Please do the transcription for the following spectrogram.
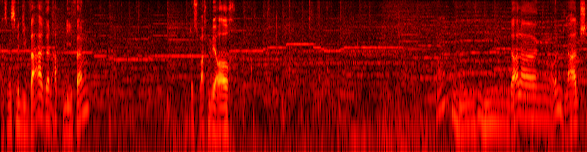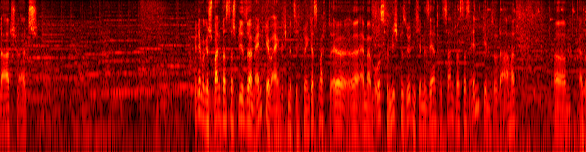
Jetzt müssen wir die Waren abliefern. Das machen wir auch. Da lang und latsch, latsch, latsch. Bin ja mal gespannt, was das Spiel so am Endgame eigentlich mit sich bringt. Das macht äh, äh MMOs für mich persönlich immer sehr interessant, was das Endgame so da hat. Ähm, also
